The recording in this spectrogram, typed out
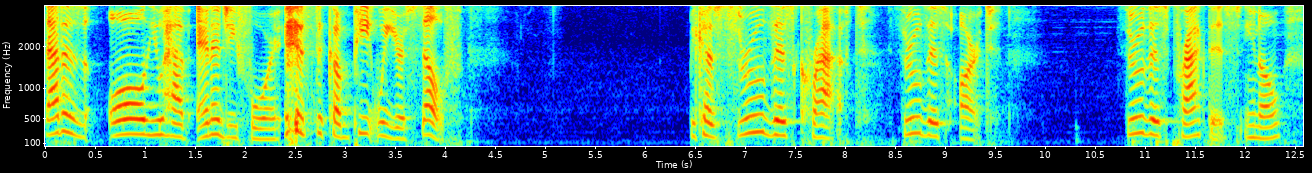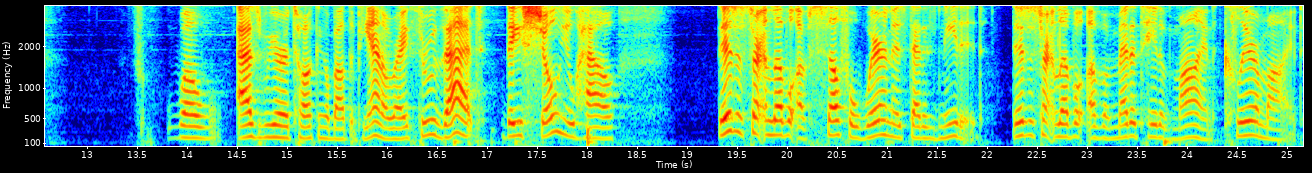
That is all you have energy for is to compete with yourself. Because through this craft, through this art, through this practice, you know, well, as we are talking about the piano, right? Through that, they show you how there's a certain level of self awareness that is needed there's a certain level of a meditative mind, clear mind,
